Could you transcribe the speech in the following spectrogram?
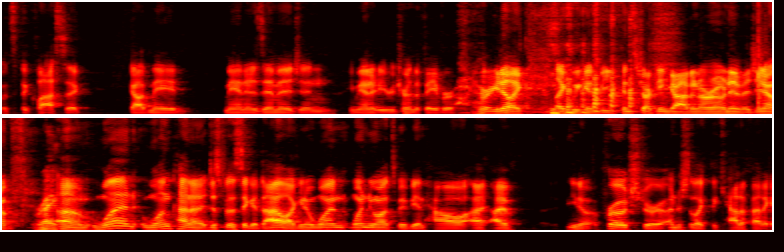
what's the classic? God made man in His image, and humanity returned the favor. Or you know, like like we can be constructing God in our own image. You know, right? Um, one one kind of just for the sake of dialogue, you know, one one nuance maybe in how I, I've you know approached or understood like the cataphatic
